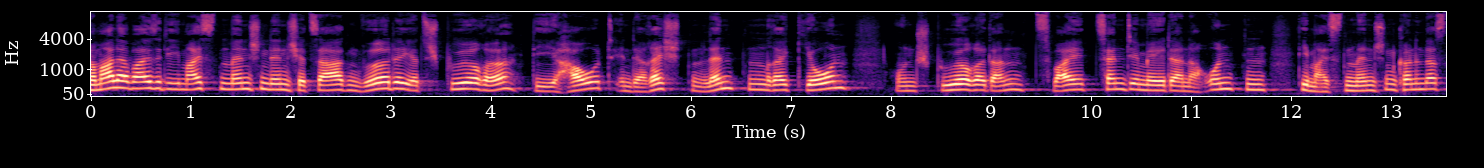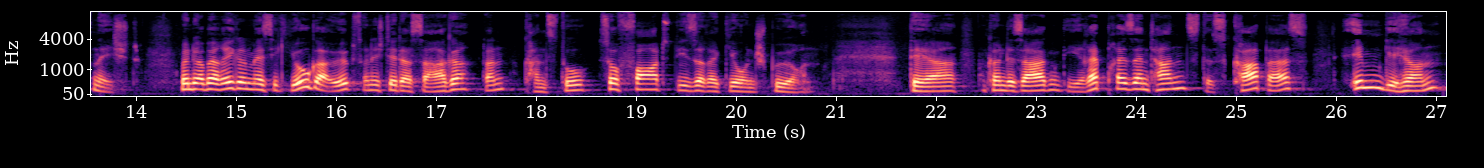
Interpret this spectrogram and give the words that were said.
Normalerweise die meisten Menschen, denen ich jetzt sagen würde, jetzt spüre die Haut in der rechten Lendenregion und spüre dann zwei Zentimeter nach unten. Die meisten Menschen können das nicht. Wenn du aber regelmäßig Yoga übst und ich dir das sage, dann kannst du sofort diese Region spüren. Der, man könnte sagen, die Repräsentanz des Körpers im Gehirn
